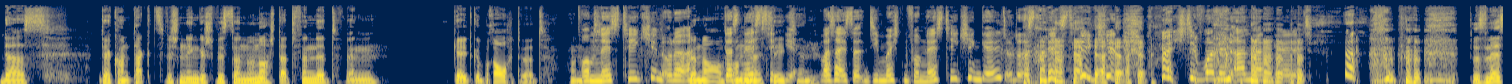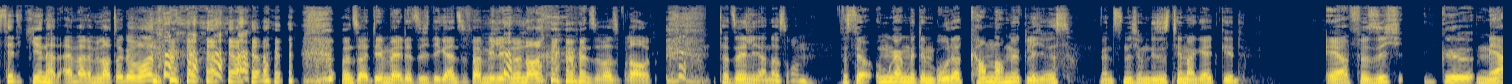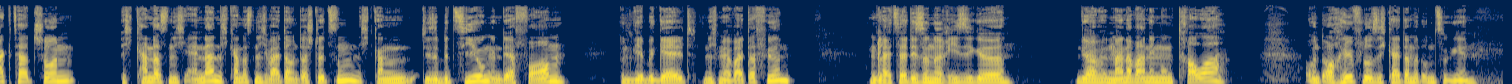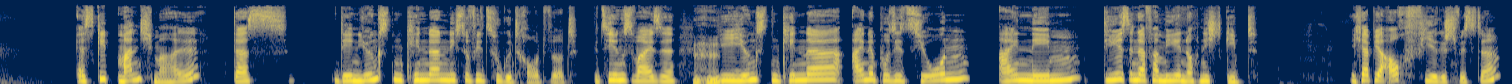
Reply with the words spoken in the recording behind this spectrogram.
dass der Kontakt zwischen den Geschwistern nur noch stattfindet, wenn Geld gebraucht wird. Und Vom Nesthäkchen oder Genau, das vom Nesthä- Nesthäkchen. Was heißt das? Die möchten vom Nesthäkchen Geld oder das Nesthäkchen möchte von den anderen Geld? das Nesthäkchen hat einmal im Lotto gewonnen. Und seitdem meldet sich die ganze Familie nur noch, wenn sie was braucht. Tatsächlich andersrum. Dass der Umgang mit dem Bruder kaum noch möglich ist, wenn es nicht um dieses Thema Geld geht. Er für sich gemerkt hat schon, ich kann das nicht ändern, ich kann das nicht weiter unterstützen, ich kann diese Beziehung in der Form und gebe Geld nicht mehr weiterführen. Und gleichzeitig so eine riesige, ja, in meiner Wahrnehmung Trauer und auch Hilflosigkeit damit umzugehen. Es gibt manchmal, dass den jüngsten Kindern nicht so viel zugetraut wird, beziehungsweise die jüngsten Kinder eine Position einnehmen, die es in der Familie noch nicht gibt. Ich habe ja auch vier Geschwister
